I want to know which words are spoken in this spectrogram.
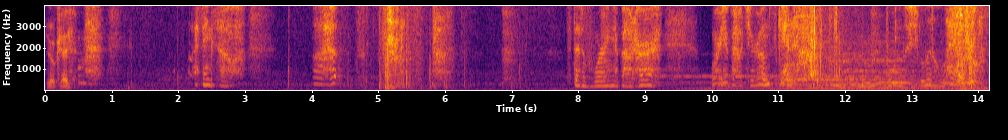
You okay? Think so. Instead of worrying about her, worry about your own skin. Foolish little lamb.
